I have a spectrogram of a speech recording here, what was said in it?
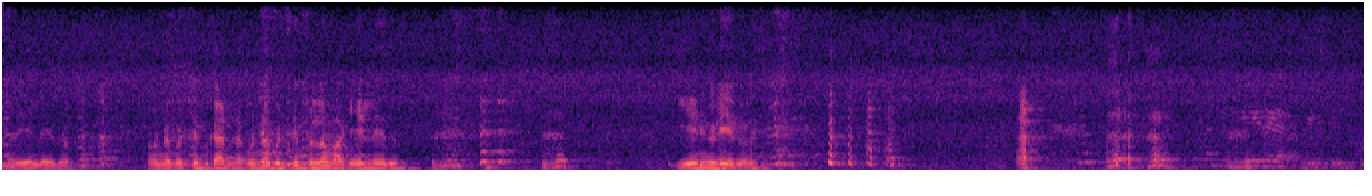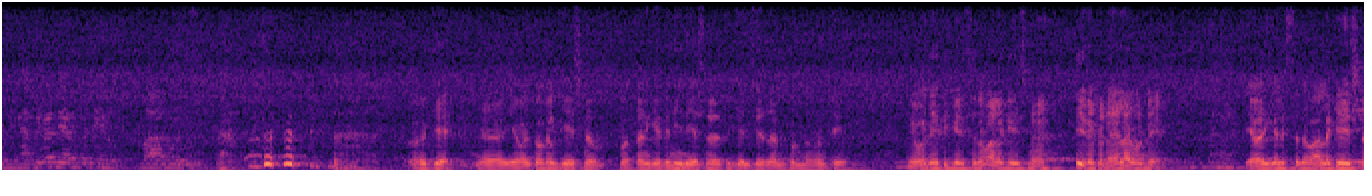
మరి ఏం లేదు. ఉన్న గుర్తింపు కార్డులో ఉన్న గుర్తింపుల్లో మాకేం లేదు. ఏనుగు లేదు. ఓకే ఆ, ఎవరికో ఒకరికి వేసినాం మొత్తానికి అయితే నేను వేసినైతే గెలిచేది అనుకుందాం అంతే. ఎవరైతే గెలిచారో వాళ్ళకి వేసిన ఇది ఒక డైలాగ్ ఉండే. ఎవరు గెలుస్తారో వాళ్ళకే వేసిన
